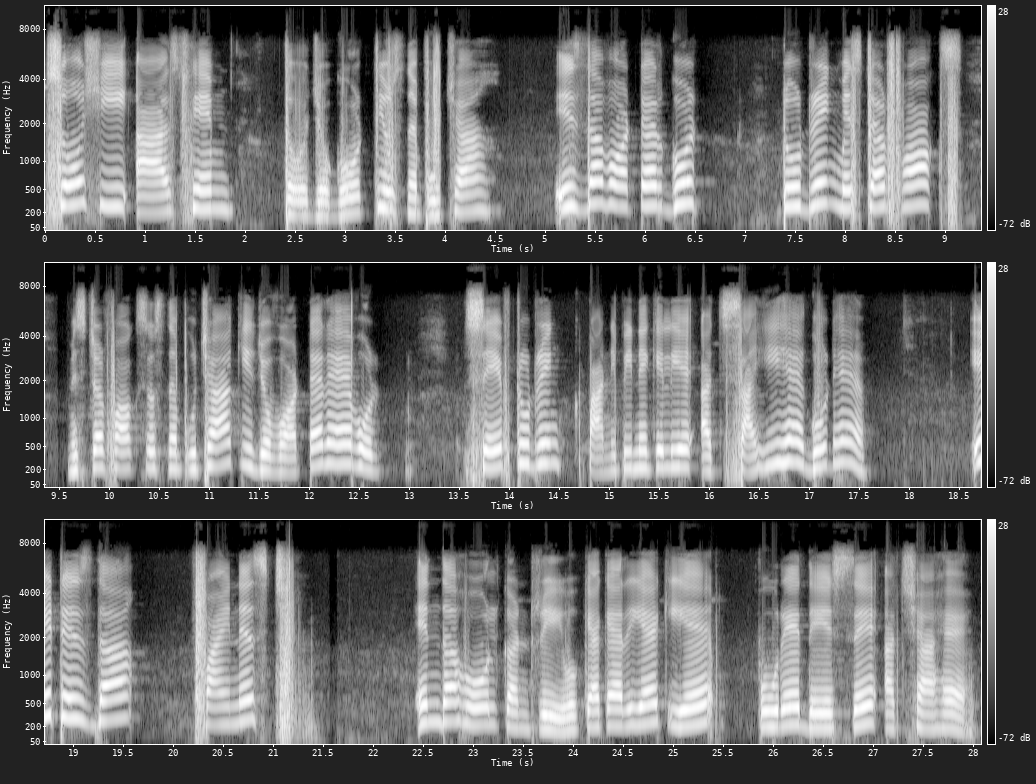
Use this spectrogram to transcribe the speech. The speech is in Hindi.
सो शी हिम तो जो गोट थी, उसने पूछा is the water good to drink mister fox mister fox उसने पूछा कि जो वाटर है वो सेफ़ टू ड्रिंक, पानी पीने के लिए अच्छा ही है, गुड है? It is the finest in the whole country वो क्या कह रही है कि ये पूरे देश से अच्छा है?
